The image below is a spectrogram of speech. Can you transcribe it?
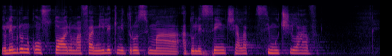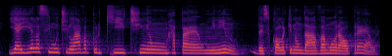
Eu lembro no consultório uma família que me trouxe uma adolescente, ela se mutilava. E aí ela se mutilava porque tinha um rapaz, um menino da escola que não dava moral para ela.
